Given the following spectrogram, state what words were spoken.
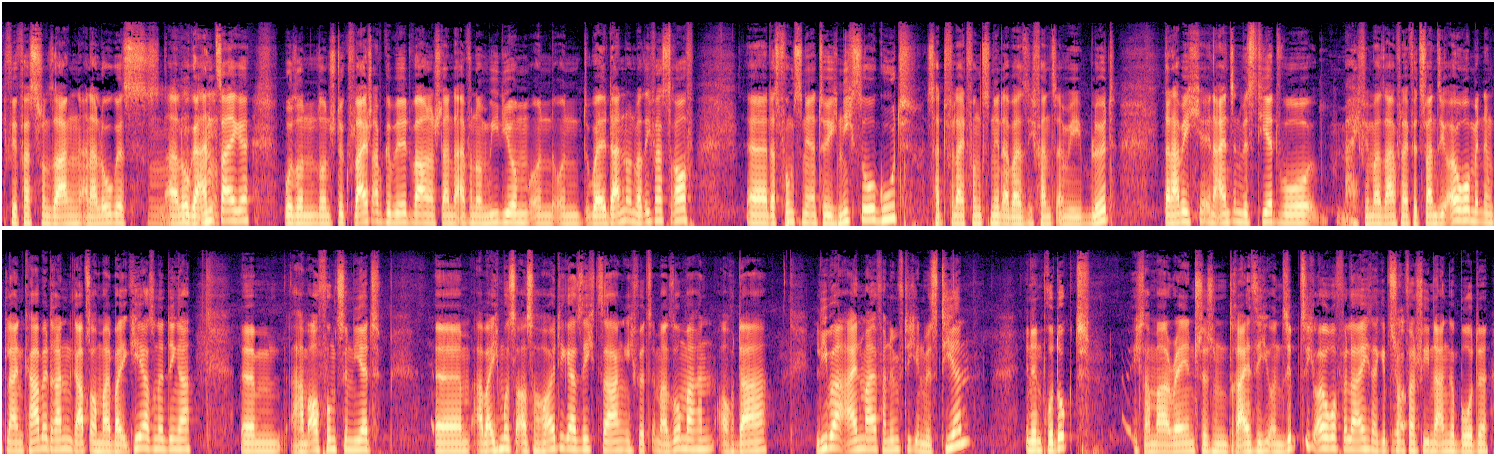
ich will fast schon sagen, analoges, analoge Anzeige, wo so ein, so ein Stück Fleisch abgebildet war und dann stand da einfach nur Medium und, und well done und was ich was drauf. Äh, das funktioniert natürlich nicht so gut. Es hat vielleicht funktioniert, aber ich fand es irgendwie blöd. Dann habe ich in eins investiert, wo, ich will mal sagen, vielleicht für 20 Euro mit einem kleinen Kabel dran. Gab es auch mal bei Ikea so eine Dinger. Ähm, haben auch funktioniert. Ähm, aber ich muss aus heutiger Sicht sagen, ich würde es immer so machen. Auch da lieber einmal vernünftig investieren in ein Produkt. Ich sag mal, Range zwischen 30 und 70 Euro vielleicht. Da gibt es schon Ja. verschiedene Angebote.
